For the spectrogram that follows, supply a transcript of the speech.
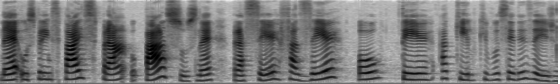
né? Os principais pra, passos, né, para ser, fazer ou ter aquilo que você deseja.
